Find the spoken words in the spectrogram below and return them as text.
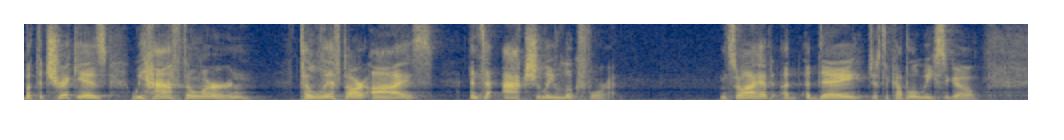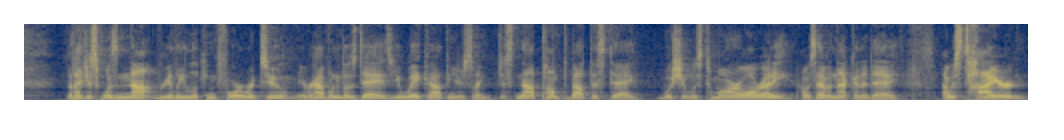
But the trick is, we have to learn to lift our eyes and to actually look for it. And so I had a, a, day just a couple of weeks ago that I just was not really looking forward to. You ever have one of those days you wake up and you're just like, just not pumped about this day. Wish it was tomorrow already. I was having that kind of day. I was tired,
